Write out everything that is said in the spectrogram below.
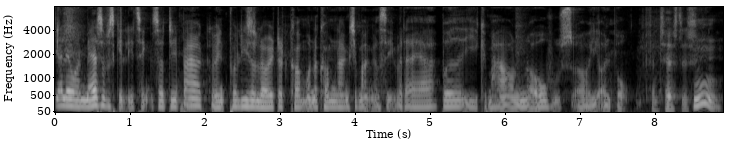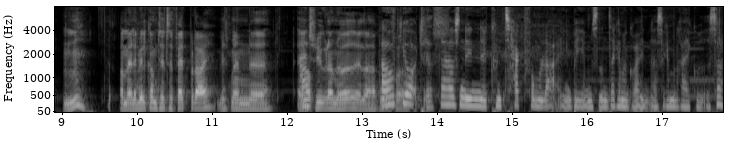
Jeg laver en masse forskellige ting, så det er bare at gå ind på lisalorry.com under kommende arrangementer og se, hvad der er, både i København, Aarhus og i Aalborg. Fantastisk. Mm. Mm. Og man er velkommen til at tage fat på dig, hvis man øh, er i Af- tvivl om noget, eller har brug for... Afgjort. Yes. Der er sådan en uh, kontaktformular inde på hjemmesiden, der kan man gå ind, og så kan man række ud, og så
